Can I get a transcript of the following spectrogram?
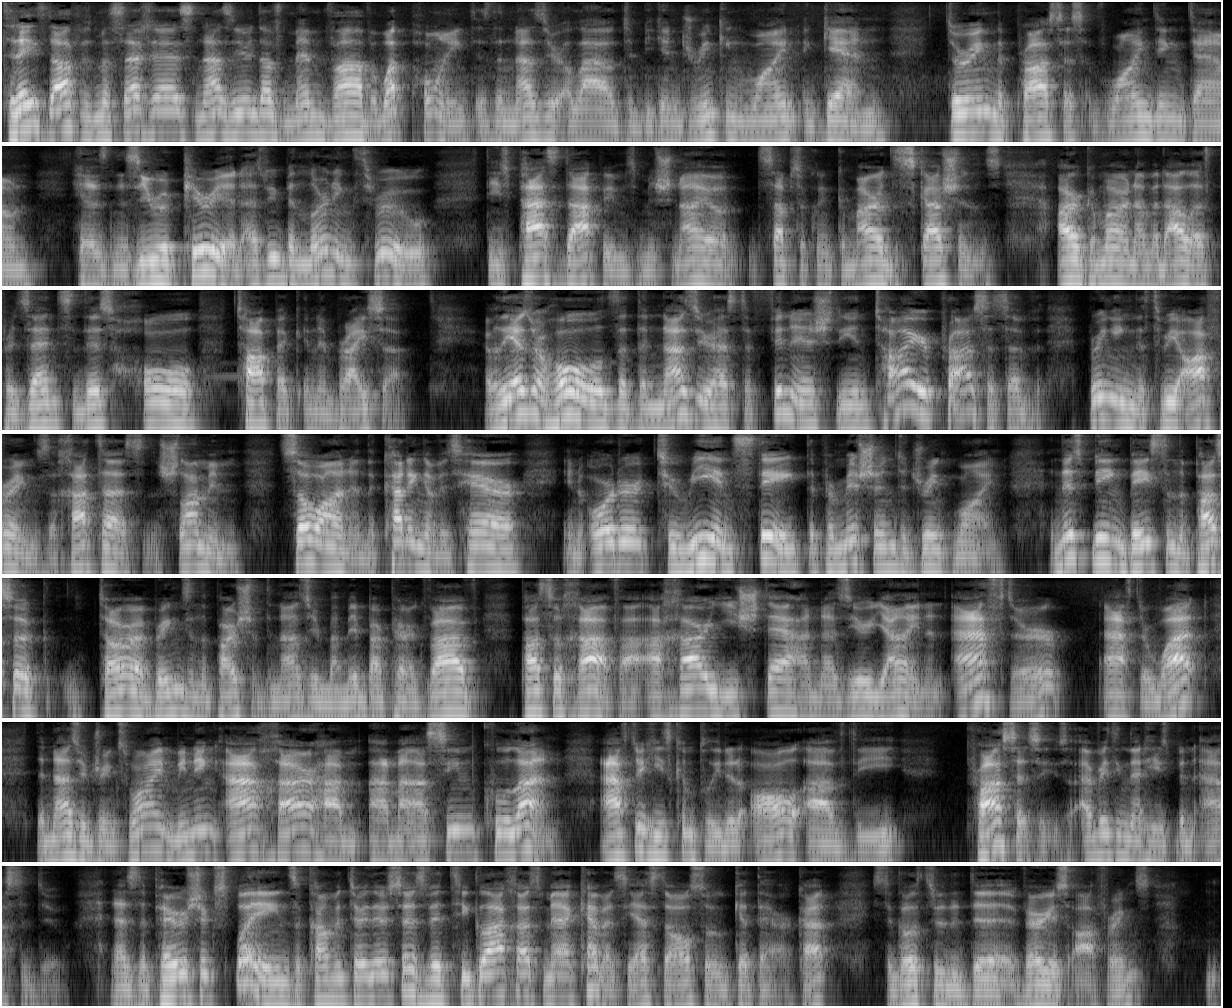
Today's daf is Maseches Nazir Daf Mem Vav. At what point is the Nazir allowed to begin drinking wine again during the process of winding down his Nazirut period? As we've been learning through these past dapims, Mishnayot, subsequent Gemara discussions, our Gemara Namad Aleph presents this whole topic in a brisa. Eliezer holds that the Nazir has to finish the entire process of bringing the three offerings, the chatas, the shlamim, so on, and the cutting of his hair, in order to reinstate the permission to drink wine. And this being based on the pasuk Torah brings in the parsha of the Nazir Bamidbar Perek Vav, pasuk Chaf, Achar Yishteh HaNazir Yain, and after after what? The Nazir drinks wine, meaning Achar Hamaasim Kulan, after he's completed all of the processes, everything that he's been asked to do. And as the perush explains, the commentary there says, V'tiglachas me'akeves. He has to also get the haircut. He has to go through the, the various offerings.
